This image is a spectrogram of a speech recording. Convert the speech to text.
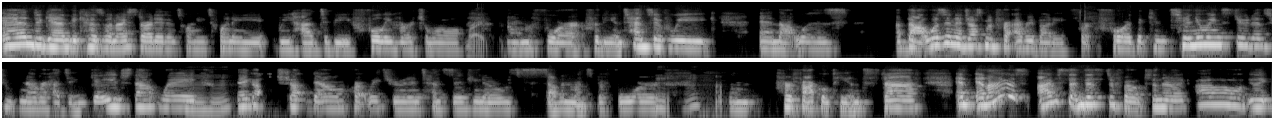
and again, because when I started in 2020, we had to be fully virtual right. um, for for the intensive week, and that was that was an adjustment for everybody for for the continuing students who've never had to engage that way mm-hmm. they got shut down partway through an intensive you know seven months before mm-hmm. um, for faculty and staff and and i was i've said this to folks and they're like oh like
